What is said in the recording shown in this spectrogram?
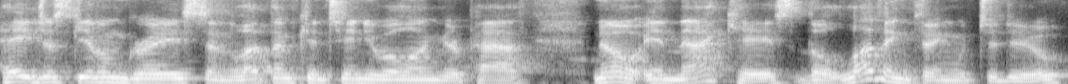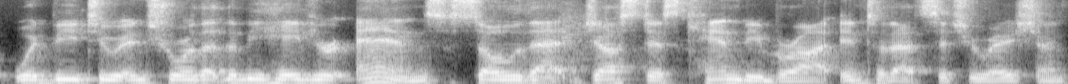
hey, just give them grace and let them continue along their path. No, in that case, the loving thing to do would be to ensure that the behavior ends so that justice can be brought into that situation.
